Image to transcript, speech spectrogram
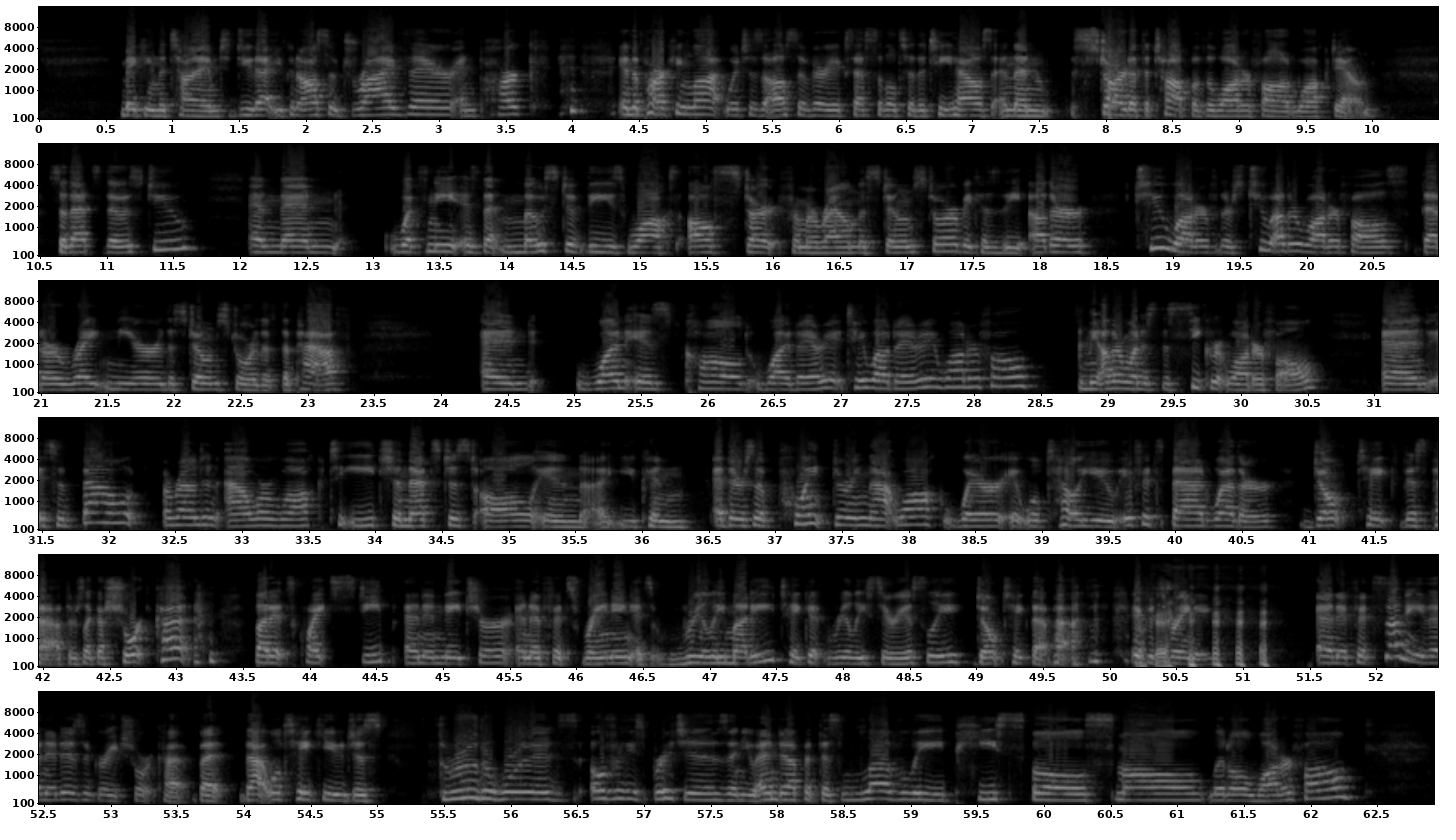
making the time to do that. You can also drive there and park in the parking lot, which is also very accessible to the tea house, and then start at the top of the waterfall and walk down. So that's those two. And then what's neat is that most of these walks all start from around the stone store because the other two water there's two other waterfalls that are right near the stone store the, the path. And one is called Te Wairere waterfall and the other one is the secret waterfall and it's about around an hour walk to each and that's just all in uh, you can there's a point during that walk where it will tell you if it's bad weather don't take this path there's like a shortcut but it's quite steep and in nature and if it's raining it's really muddy take it really seriously don't take that path if okay. it's raining and if it's sunny then it is a great shortcut but that will take you just through the woods, over these bridges, and you end up at this lovely, peaceful, small little waterfall.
